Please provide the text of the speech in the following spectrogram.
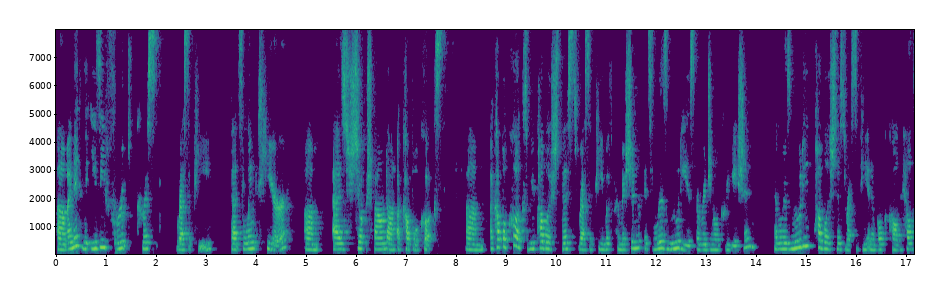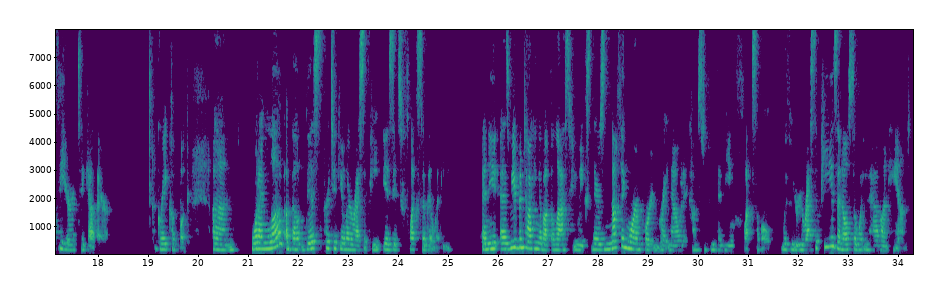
Um, I make the Easy Fruit Crisp recipe that's linked here um, as found on A Couple Cooks. Um, a Couple Cooks, we published this recipe with permission. It's Liz Moody's original creation. And Liz Moody published this recipe in a book called Healthier Together, great cookbook. Um, what I love about this particular recipe is its flexibility. And as we've been talking about the last few weeks, there's nothing more important right now when it comes to food than being flexible with your recipes and also what you have on hand.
